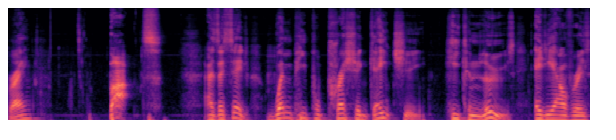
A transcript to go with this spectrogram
right? But as I said, when people pressure Gaethje, he can lose. Eddie Alvarez,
